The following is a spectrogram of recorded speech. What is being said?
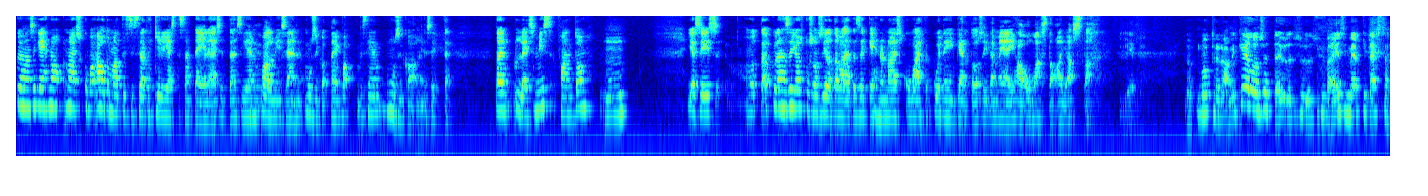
kyllähän se kehno naiskuva automaattisesti sieltä kirjasta säteilee sitten siihen valmiiseen musika- tai va- siihen musikaaliin sitten. Tai Les Mis, Phantom. Mm. Ja siis, mutta kyllähän se joskus on sillä tavalla, että se kehno naiskuva ehkä kuitenkin kertoo siitä meidän ihan omasta ajasta. Jep. No, Notre Damen kellon se, että yllätys, yllätys, hyvä esimerkki tässä.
